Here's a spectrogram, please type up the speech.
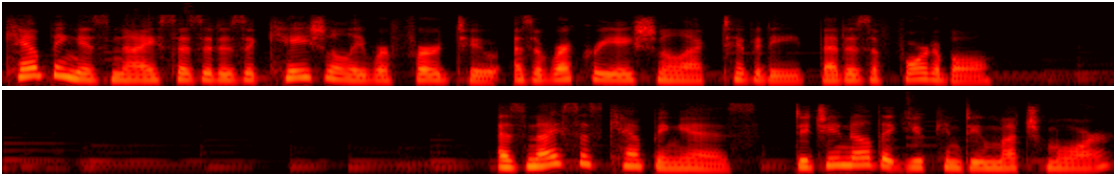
Camping is nice as it is occasionally referred to as a recreational activity that is affordable. As nice as camping is, did you know that you can do much more,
